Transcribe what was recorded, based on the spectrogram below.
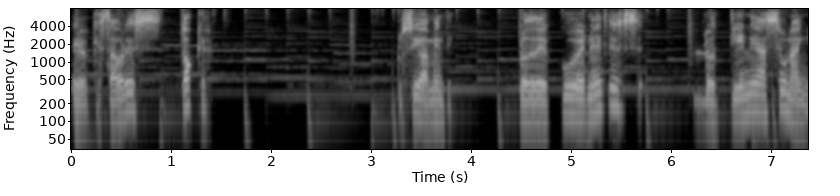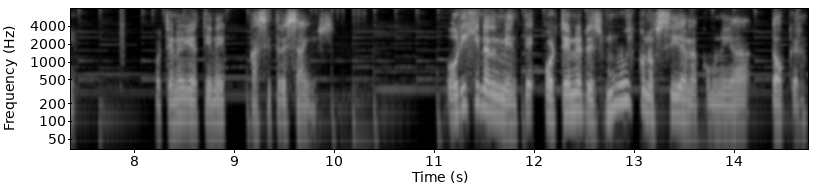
el orquestador es Docker, exclusivamente. Lo de Kubernetes lo tiene hace un año. Portainer ya tiene casi tres años. Originalmente, Portainer es muy conocido en la comunidad Docker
